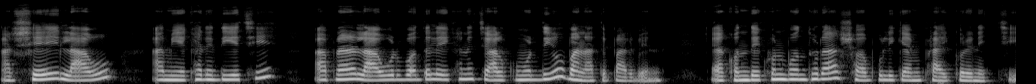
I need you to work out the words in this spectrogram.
আর সেই লাউ আমি এখানে দিয়েছি। আপনারা লাউর বদলে এখানে চাল কুমড় দিয়েও বানাতে পারবেন। এখন দেখুন বন্ধুরা, সবগুলিকে আমি ফ্রাই করে নিচ্ছি।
